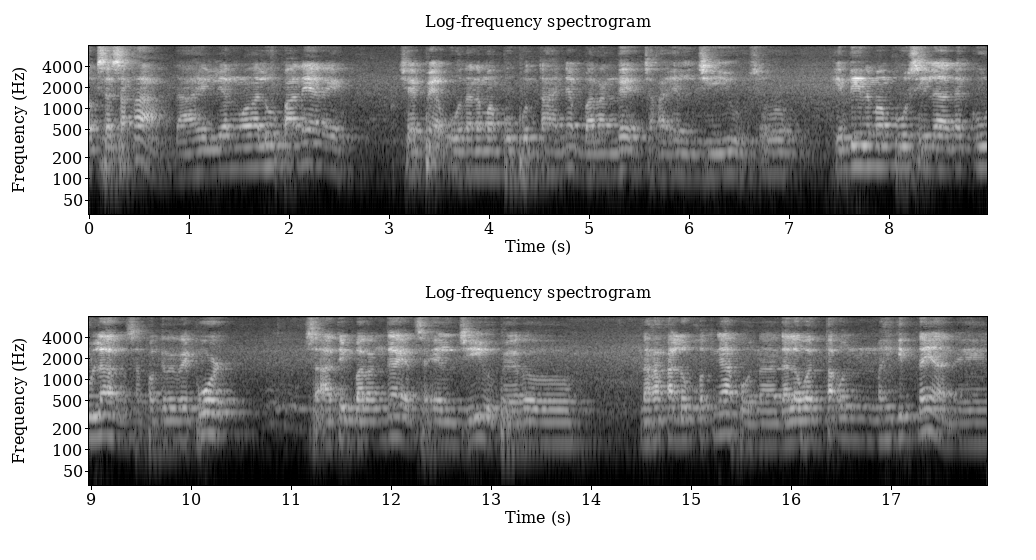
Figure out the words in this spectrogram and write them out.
magsasaka dahil yung mga lupa na yan eh Siyempre, ang una naman pupuntahan niya, barangay at saka LGU. So, hindi naman po sila nagkulang sa pagre-report sa ating barangay at sa LGU. Pero, nakakalungkot nga po na dalawang taon mahigit na yan, eh,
